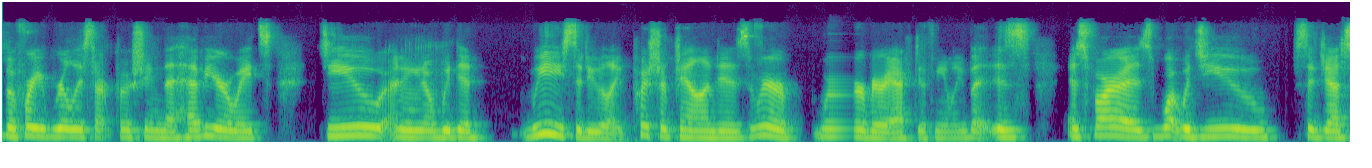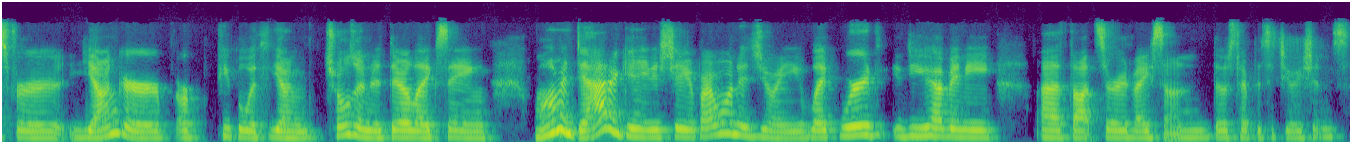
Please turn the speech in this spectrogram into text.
before you really start pushing the heavier weights. Do you, and you know, we did we used to do like push-up challenges. We're we're a very active family, but is as far as what would you suggest for younger or people with young children if they're like saying, "Mom and Dad are getting into shape. I want to join you." Like, where do you have any uh, thoughts or advice on those type of situations?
